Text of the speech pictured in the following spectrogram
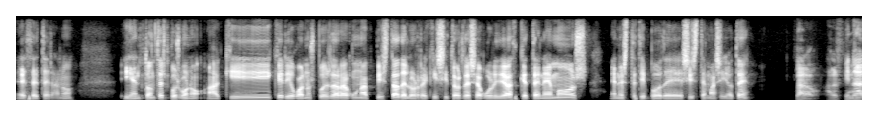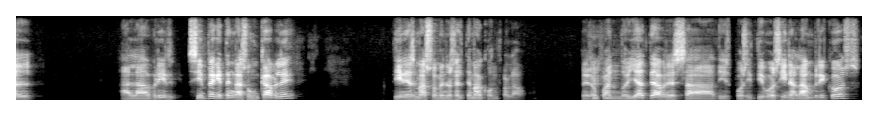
etcétera, ¿no? Y entonces, pues bueno, aquí, Keri, igual nos puedes dar alguna pista de los requisitos de seguridad que tenemos en este tipo de sistemas IoT. Claro, al final, al abrir, siempre que tengas un cable, tienes más o menos el tema controlado. Pero cuando ya te abres a dispositivos inalámbricos,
